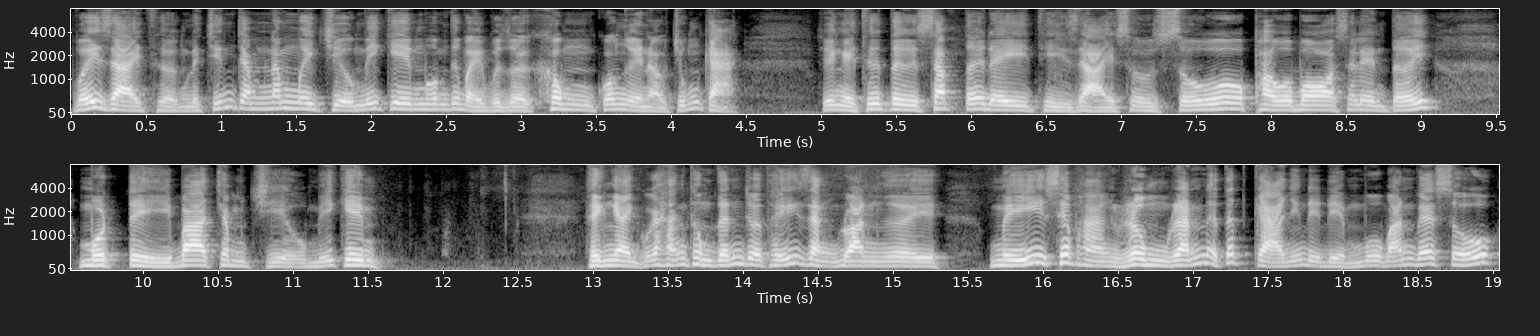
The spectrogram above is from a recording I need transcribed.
với giải thưởng là 950 triệu Mỹ Kim hôm thứ Bảy vừa rồi không có người nào trúng cả. Cho ngày thứ Tư sắp tới đây thì giải sổ số Powerball sẽ lên tới 1 tỷ 300 triệu Mỹ Kim. Hình ảnh của các hãng thông tấn cho thấy rằng đoàn người Mỹ xếp hàng rồng rắn ở tất cả những địa điểm mua bán vé số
